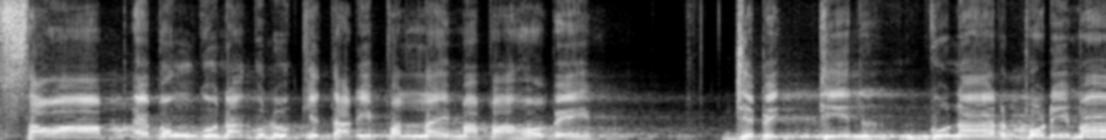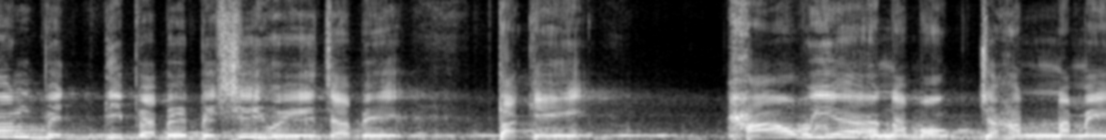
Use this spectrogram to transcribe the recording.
সওয়াব এবং গুণাগুলোকে দাড়ি পাল্লায় মাপা হবে। যে ব্যক্তির গুনার পরিমাণ বৃদ্ধি পাবে, বেশি হয়ে যাবে, তাকে হাউইয়া নামক জাহান নামে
